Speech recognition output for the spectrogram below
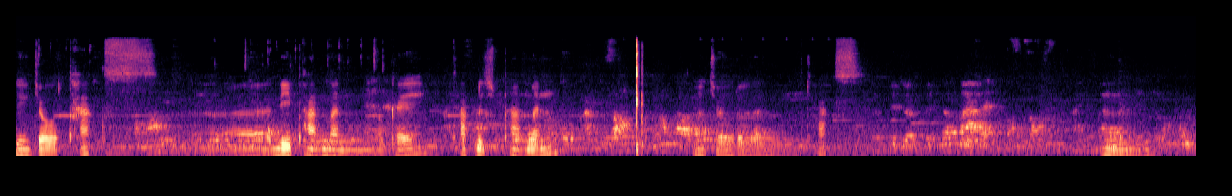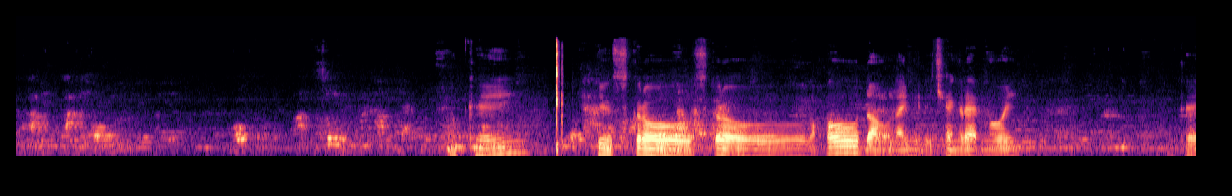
យើងចូល tax department អូខេ tax department យើងចូលទៅ tax អឺអូ ខេយើង scroll scroll រហូតដល់កន្លែងមាន change rate មួយអូខេ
